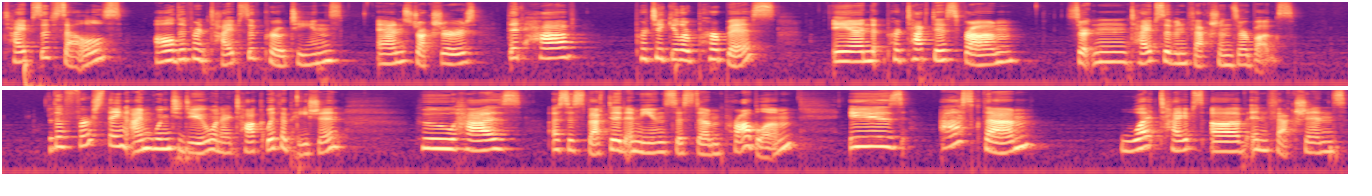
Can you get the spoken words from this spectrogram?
types of cells, all different types of proteins, and structures that have particular purpose and protect us from certain types of infections or bugs. The first thing I'm going to do when I talk with a patient who has a suspected immune system problem is ask them what types of infections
